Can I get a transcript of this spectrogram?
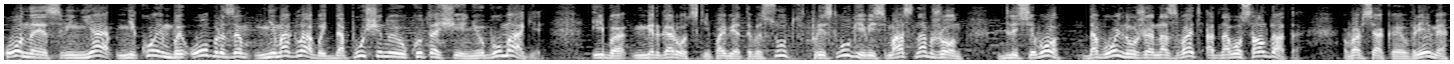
оная свинья никоим бы образом не могла быть допущенную к утащению бумаги, ибо Миргородский поветовый суд в прислуге весьма снабжен. Для сего довольно уже назвать одного солдата, во всякое время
